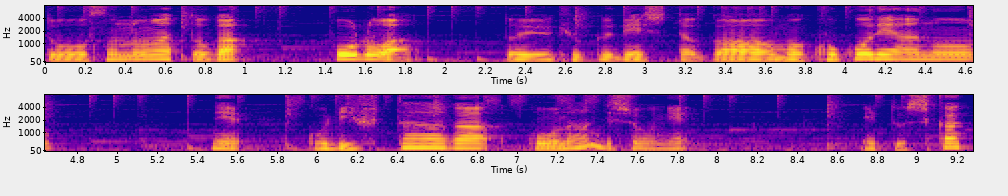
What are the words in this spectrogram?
と、その後が、フォロワーという曲でしたが、まあ、ここであの、ね、こうリフターが、こうなんでしょうね。えっと、四角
